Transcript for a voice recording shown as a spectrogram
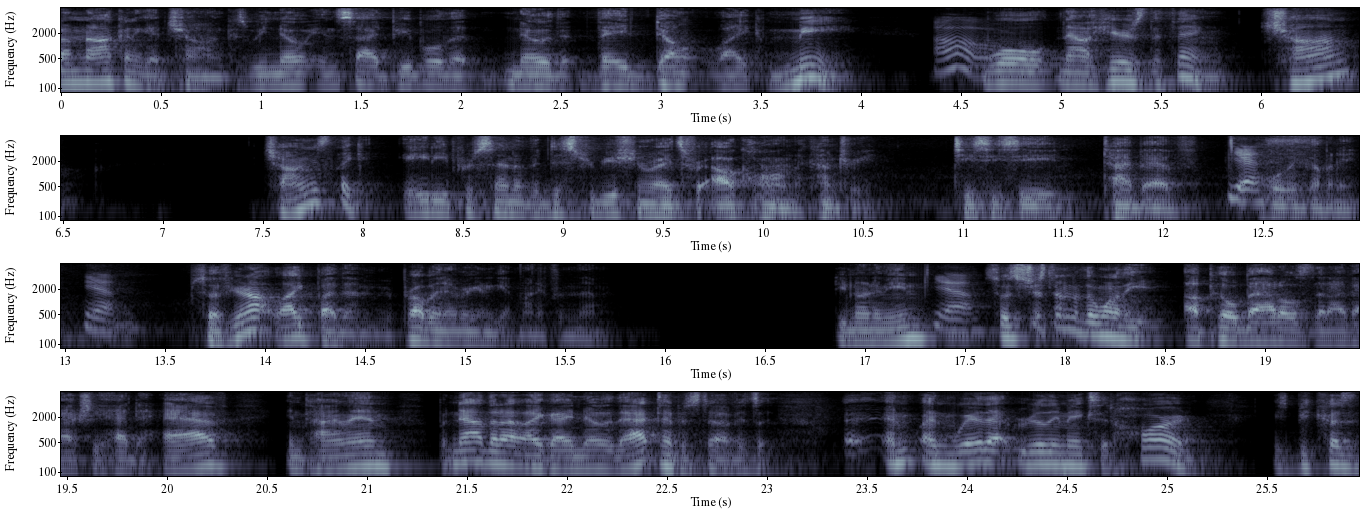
I'm not going to get Chong because we know inside people that know that they don't like me. Oh. Well, now here's the thing. Chong, Chong is like 80% of the distribution rights for alcohol in the country. TCC, Thai Bev, yes. holding company. Yeah. So if you're not liked by them, you're probably never going to get money from them. Do you know what I mean? Yeah. So it's just another one of the uphill battles that I've actually had to have in Thailand. But now that I like I know that type of stuff, it's and and where that really makes it hard is because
